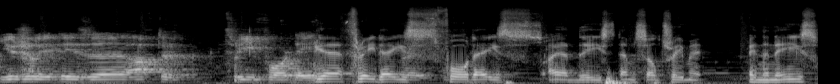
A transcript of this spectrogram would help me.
Usually it is uh, after three, four days. Yeah, three days, four days. I had the stem cell treatment in the knees.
